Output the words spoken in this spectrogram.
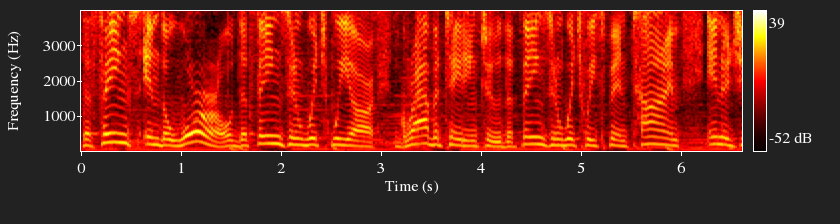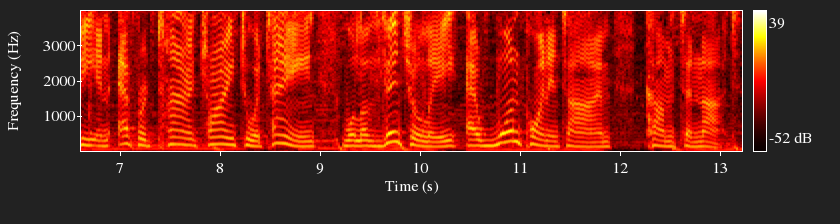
The things in the world, the things in which we are gravitating to, the things in which we spend time, energy, and effort trying to attain will eventually, at one point in time, come to naught.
